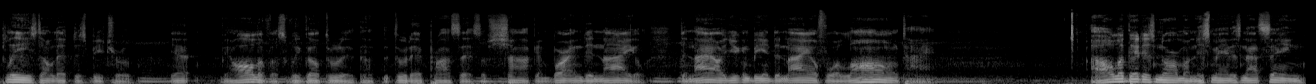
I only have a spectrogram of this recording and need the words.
Please don't let this be true. Mm-hmm. All of us we go through the, through that process of shock and bar and denial. Mm-hmm. Denial, you can be in denial for a long time. All of that is normal. And this man is not saying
